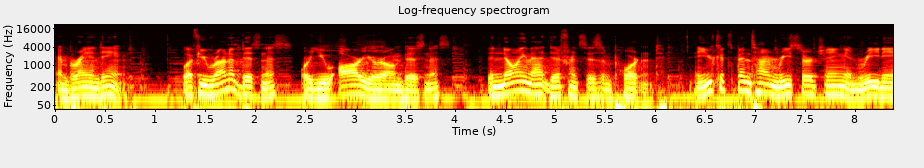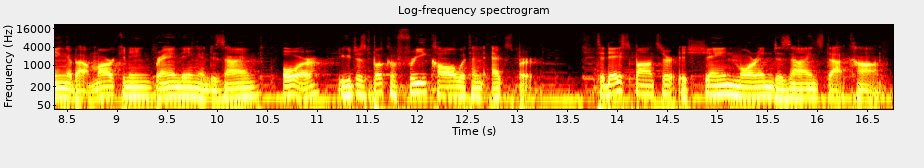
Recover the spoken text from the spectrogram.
and branding? Well, if you run a business or you are your own business, then knowing that difference is important. And you could spend time researching and reading about marketing, branding, and design, or you could just book a free call with an expert. Today's sponsor is ShaneMoranDesigns.com.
